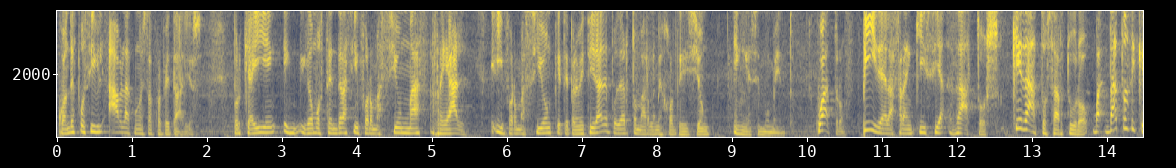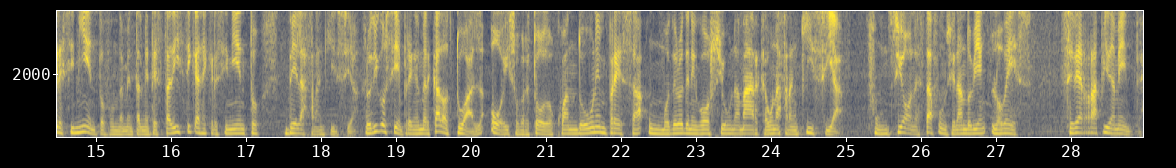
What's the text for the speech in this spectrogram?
cuando es posible, habla con estos propietarios, porque ahí, digamos, tendrás información más real, información que te permitirá de poder tomar la mejor decisión en ese momento. 4. Pide a la franquicia datos. ¿Qué datos, Arturo? Datos de crecimiento fundamentalmente, estadísticas de crecimiento de la franquicia. Lo digo siempre, en el mercado actual, hoy sobre todo, cuando una empresa, un modelo de negocio, una marca, una franquicia funciona, está funcionando bien, lo ves, se ve rápidamente.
